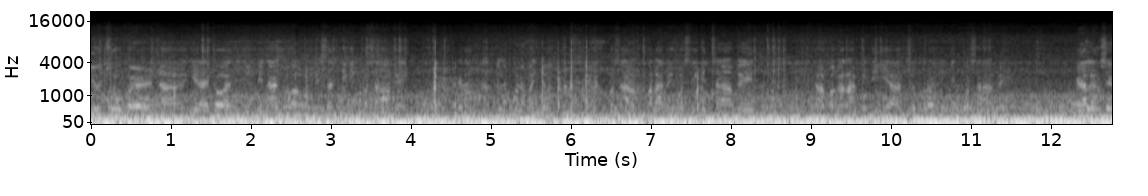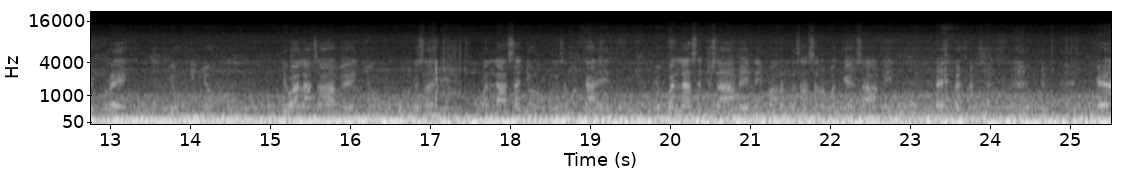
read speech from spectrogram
YouTuber na ginagawa din yung ginagawa ko. Minsan higit pa sa akin. Kaya, alam ko naman yun. Higit pa sa akin. Maraming mas higit sa akin. Napakarami din yan. Sobrang higit pa sa akin. Kaya lang siyempre, yung inyong tiwala sa akin, yung kumbaga sa yung panlasa nyo, kumbaga sa pagkain, yung panlasa nyo sa akin ay parang nasasarapan kayo sa akin. Kaya, kaya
